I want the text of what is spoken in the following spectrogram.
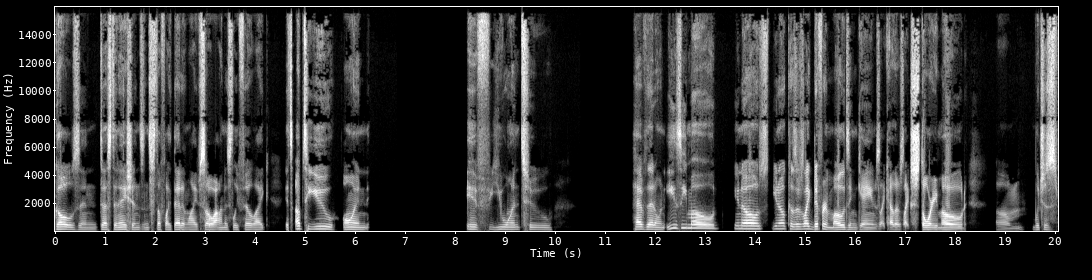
goals and destinations and stuff like that in life so i honestly feel like it's up to you on if you want to have that on easy mode, you know, you know, because there's like different modes in games, like how there's like story mode, um, which is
